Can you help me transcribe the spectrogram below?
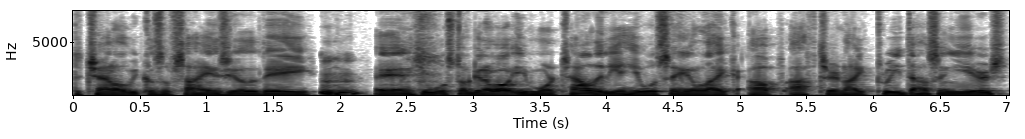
the channel because of science the other day, hmm and he was talking about immortality, and he was saying like up after like three thousand years,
